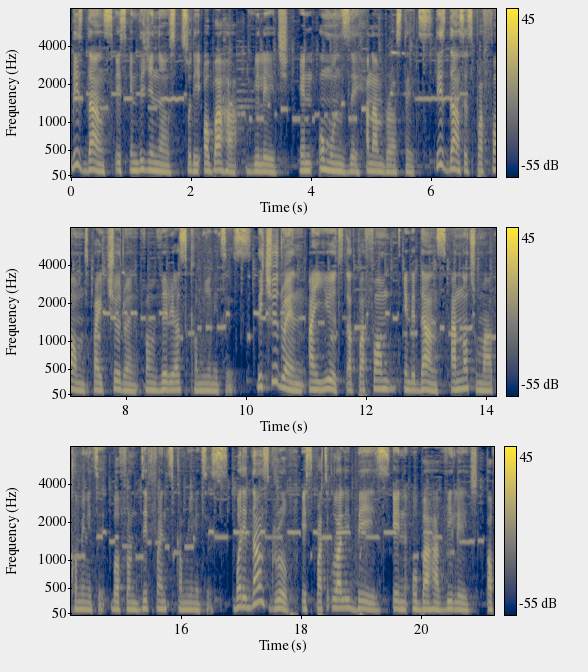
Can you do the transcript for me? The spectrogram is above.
This dance is indigenous to the Obaha village in Umunze, Anambra State. This dance is performed by children from various communities. The children and youth that performed in the dance are not from our community, but from different communities. But the dance group is particularly based in Obaha village of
